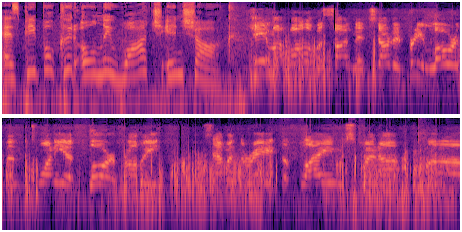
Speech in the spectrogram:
as people could only watch in shock. Came up all of a sudden. It started pretty lower than the 20th floor, probably 7th or 8th. The flames went up uh,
